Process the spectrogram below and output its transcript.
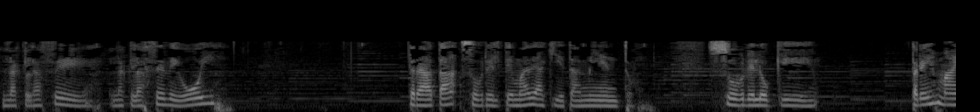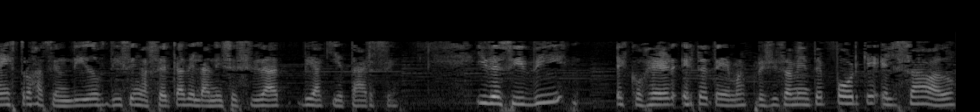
la clase la clase de hoy trata sobre el tema de aquietamiento sobre lo que tres maestros ascendidos dicen acerca de la necesidad de aquietarse. Y decidí escoger este tema precisamente porque el sábado,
